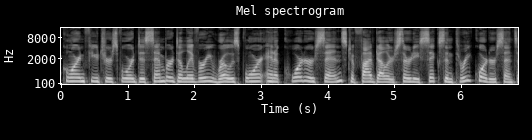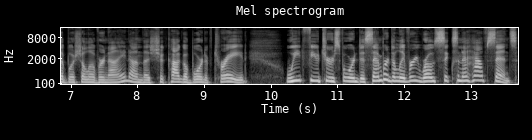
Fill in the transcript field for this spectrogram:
Corn futures for December delivery rose four and a quarter cents to five dollars thirty six and three quarter cents a bushel overnight on the Chicago Board of Trade. Wheat futures for December delivery rose 6.5 cents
